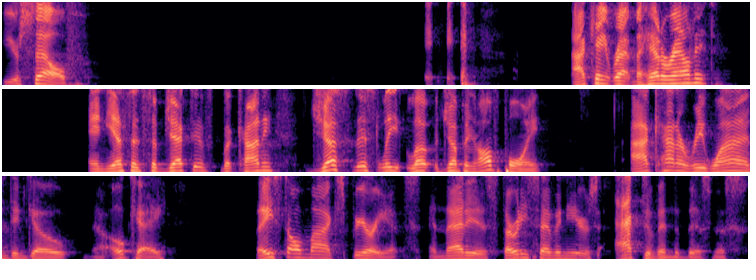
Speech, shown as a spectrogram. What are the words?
yourself, I can't wrap my head around it. And yes, it's subjective, but Connie, just this le- lo- jumping off point, I kind of rewind and go, now, okay, based on my experience, and that is 37 years active in the business,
